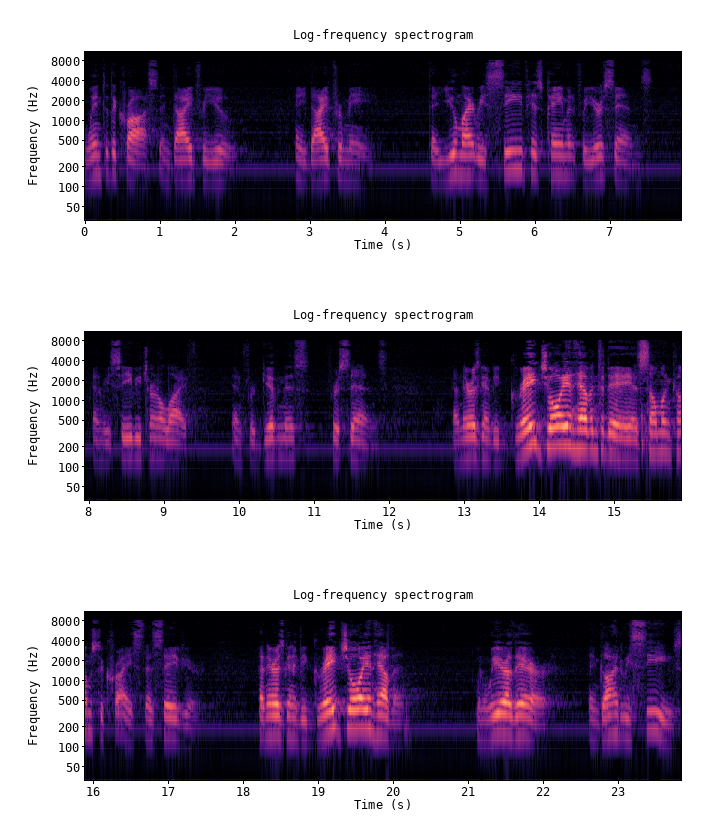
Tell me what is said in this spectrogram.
went to the cross and died for you, and he died for me, that you might receive his payment for your sins and receive eternal life and forgiveness for sins. And there is going to be great joy in heaven today as someone comes to Christ as Savior. And there is going to be great joy in heaven when we are there and God receives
